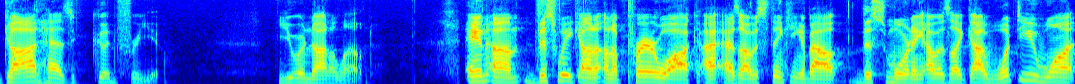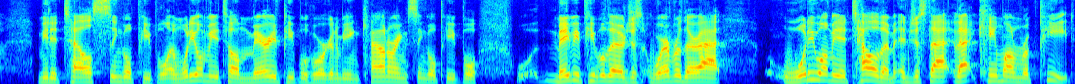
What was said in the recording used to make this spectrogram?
God has good for you. You are not alone. And um, this week on, on, a prayer walk, I, as I was thinking about this morning, I was like, God, what do you want me to tell single people? And what do you want me to tell married people who are going to be encountering single people? Maybe people that are just wherever they're at. What do you want me to tell them? And just that, that came on repeat.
